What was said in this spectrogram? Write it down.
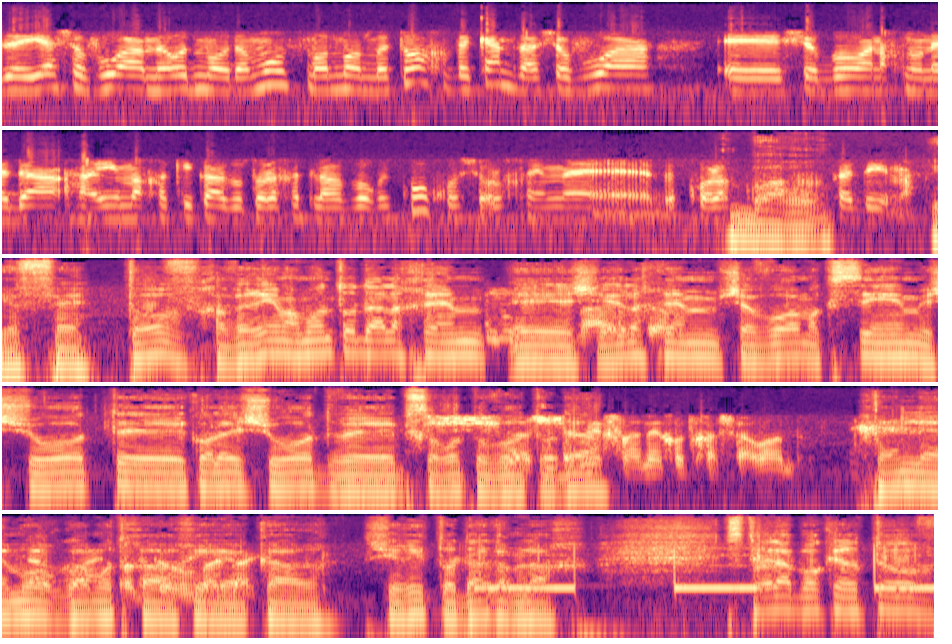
זה יהיה שבוע מאוד מאוד עמוס, מאוד מאוד בטוח, וכן, זה השבוע אה, שבו אנחנו נדע האם החקיקה הזאת הולכת לעבור ריכוך או שהולכים אה, בכל הכוח קדימה. יפה. טוב, חברים, המון תודה לכם. אה, שיהיה לכם שבוע מקסים, ישועות, כל הישועות ובשורות טובות. תודה. אותך, חן לאמור, גם אותך, אחי היקר. שירית, תודה גם לך. סטלה, בוקר טוב.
